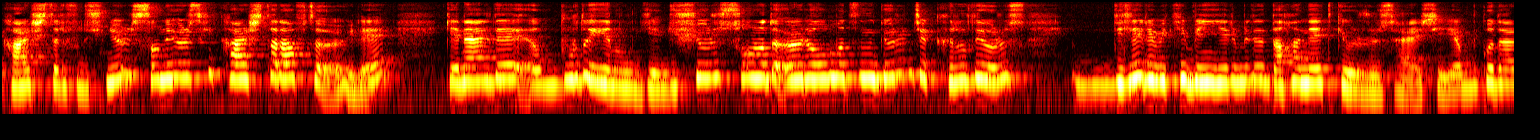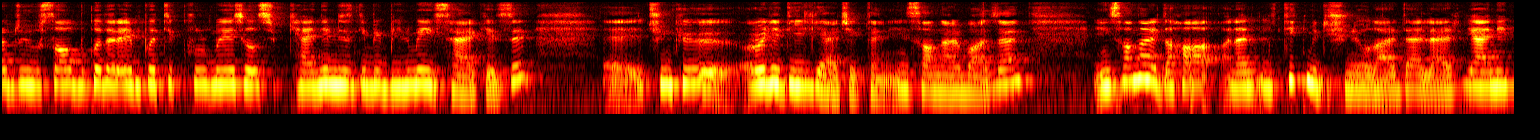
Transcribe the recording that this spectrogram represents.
karşı tarafı düşünüyoruz. Sanıyoruz ki karşı taraf da öyle. Genelde e, burada yanılgıya düşüyoruz. Sonra da öyle olmadığını görünce kırılıyoruz. Dilerim 2020'de daha net görürüz her şeyi. Ya bu kadar duygusal, bu kadar empati kurmaya çalışıp kendimiz gibi bilmeyiz herkesi. E, Çünkü öyle değil gerçekten insanlar bazen. İnsanlar daha analitik mi düşünüyorlar derler. Yani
